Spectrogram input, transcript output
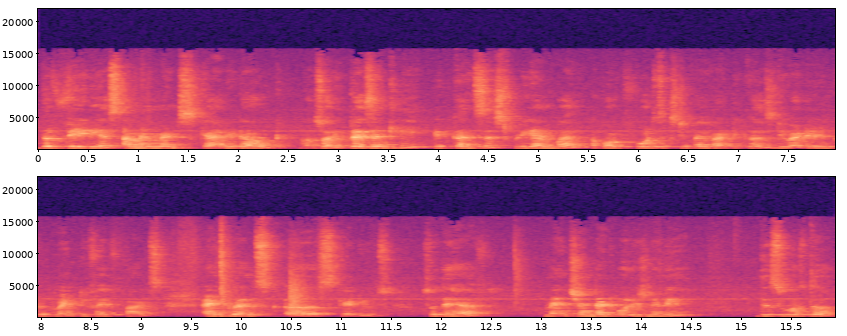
The various amendments carried out, uh, sorry, presently it consists preamble about 465 articles divided into 25 parts and 12 uh, schedules. So they have mentioned that originally this was the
